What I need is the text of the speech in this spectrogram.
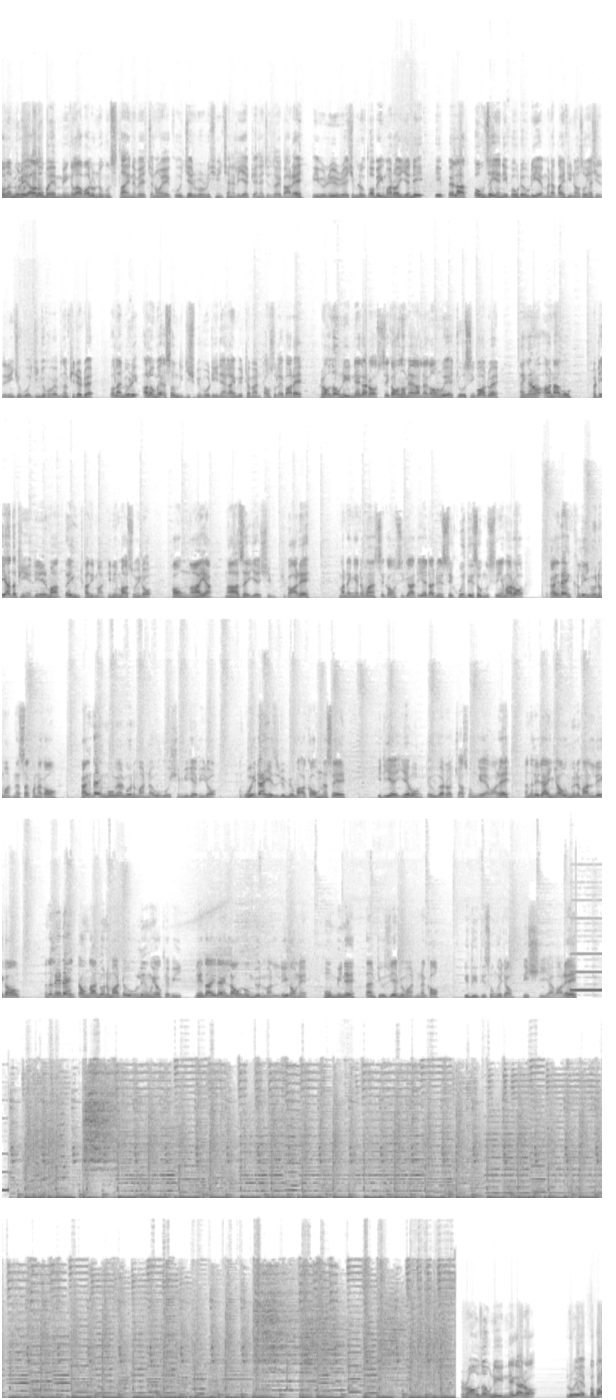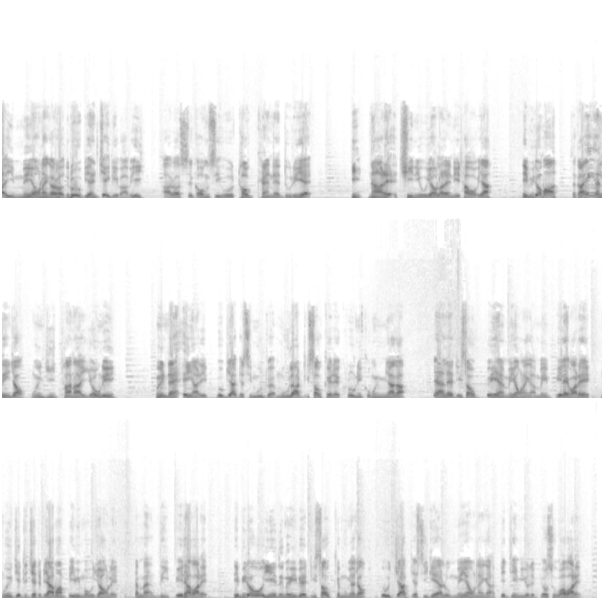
ဒေါ်လာမျိုးတွေအားလုံးပဲမင်္ဂလာပါလို့နှုတ်ခွန်းစတိုင်နဲ့ပဲကျွန်တော်ရဲ့ကိုဂျက် revolution channel လေးရပြန်နေကြိုဆိုလိုက်ပါတယ်ဗီဒီယိုလေး reaction လို့ topic မှာတော့ယနေ့ဧပြီလ30ရက်နေ့ဗုဒ္ဓဦးရဲ့မနက်ပိုင်းထိနောက်ဆုံးရရှိတဲ့သတင်းချုပ်ကိုအချင်းချုပ်ဖော်ပြပြန်ဖြစ်တဲ့အတွက်ဒေါ်လာမျိုးတွေအားလုံးပဲအဆုံးထိကြည့်ရှုပေးဖို့ဒီနိုင်ငံမျိုးထပ်မံတောင်းဆိုလိုက်ပါတယ်ပထမဆုံးအနေနဲ့ကတော့စစ်ကောင်းဆောင်များက၎င်းတို့ရဲ့အကျိုးစီးပွားအတွက်နိုင်ငံတော်အာဏာကိုမတရားသဖြင့်အတင်းအဓမ္မသိမ်းယူထားသည်မှာဒီနေ့မှဆိုရင်တော့1550ရက်ရှိပြီဖြစ်ပါတယ်မန်နိုင်ငံတော်ကစစ်ကောင်စီကတရက်တာတွင်စစ်ခွေးတေဆုံးမှုစင်းရင်မှာတော့ ဒကိုင်းတိုင်းကလေးမျိုးနယ်မှာ28ကောင်ဂိုင်းတိုင်းမုံရမြို့နယ်မှာ2ဦးကိုရှင်မိခဲ့ပြီးတော့အဝေးတိုင်းရေစကြိုမြို့မှာအကောင်20 PDF ရဲဘော်တဦးကတော့ကြာဆုံးခဲ့ရပါတယ်။မန္တလေးတိုင်းညောင်ဦးမြို့နယ်မှာ၄ကောင်မန္တလေးတိုင်းတောင်သာမြို့နယ်မှာတဦးလင်းဝင်ရောက်ခဲ့ပြီးတင်သာရီတိုင်းလောင်းလုံမြို့နယ်မှာ၄ကောင်နဲ့မုံပီနယ်တန်ဖြူစရဲမြို့မှာ2ကောင်တည်တည်တည်ဆုံးခဲ့ကြောင်းသိရှိရပါတယ်။ ရောင်စုံနေနဲ့ကတော့သူတို့ရဲ့ဘဘကြီးမင်းအောင်နိုင်ကတော့သူတို့ကိုပြန်ကြိတ်နေပါပြီ။ဒါတော့စစ်ကောင်စီကိုထောက်ခံတဲ့သူတွေရဲ့ဟိနာတဲ့အခြေအနေကိုရောက်လာတဲ့အနေထားပါဗျာ။နေပြည်တော်မှာစကိုင်းငလင်ကြောင့်ဝင်ကြီးဌာနရုံးတွေဝန်တန်းအိမ်ယာတွေပြိုပြပျက်စီးမှုအတွက်မူလတိစောက်ခဲ့တဲ့ခရိုနီကုမ္ပဏီများကပြန်လည်တိစောက်ပေးရန်မင်းအောင်နိုင်ကအမိန်ပေးလိုက်ပါတယ်။ငွေကြေးတစ်ကြက်တစ်ပြားမှပေးမိမဟုတ်ကြောင်းလည်းထပ်မံအသိပေးထားပါတယ်။နေပြည်တော်ကိုအရေးသွေးမပြီးပဲတိစောက်ခဲ့မှုများကြောင့်ပြိုကျပျက်စီးခဲ့ရလို့မင်းအောင်နိုင်ကအပြစ်တင်ပြီးတော့လည်းပြောဆိုသွားပါတယ်။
